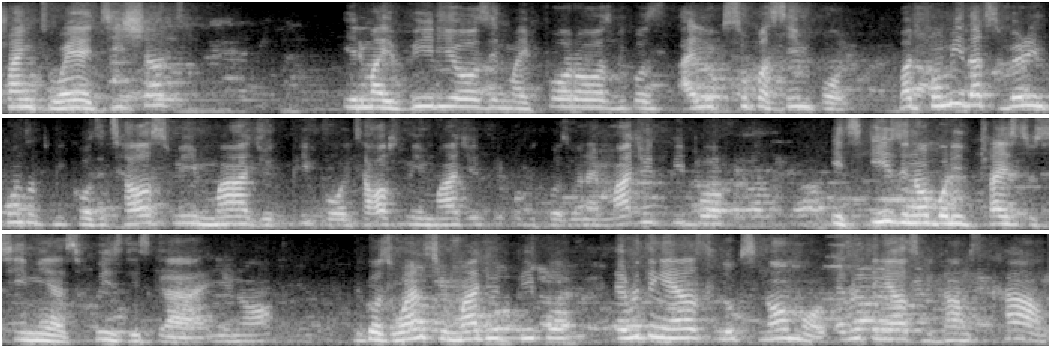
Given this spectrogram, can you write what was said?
trying to wear a t-shirt in my videos, in my photos, because I look super simple. But for me, that's very important because it helps me merge with people. It helps me merge with people because when I merge with people, it's easy. Nobody tries to see me as who is this guy, you know? Because once you merge with people, everything else looks normal. Everything else becomes calm.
